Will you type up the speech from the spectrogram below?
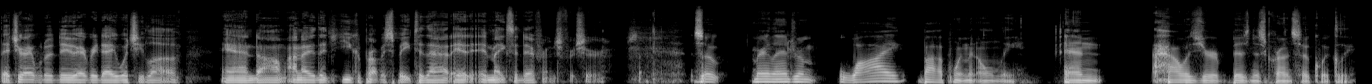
that you're able to do every day what you love. And um, I know that you could probably speak to that. It, it makes a difference for sure. So, So, Mary Landrum, why by appointment only? And how has your business grown so quickly?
